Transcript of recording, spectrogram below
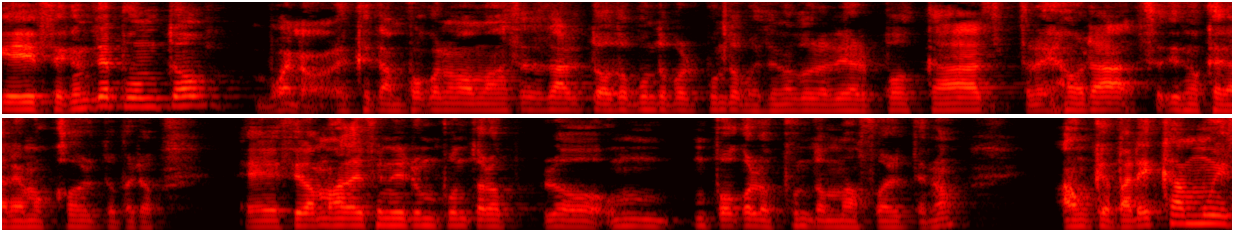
Y el siguiente punto, bueno, es que tampoco nos vamos a hacer todo punto por punto, porque si no duraría el podcast tres horas y nos quedaremos cortos, pero eh, sí vamos a definir un, punto, un, poco los puntos más fuertes, ¿no? Aunque parezca muy,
